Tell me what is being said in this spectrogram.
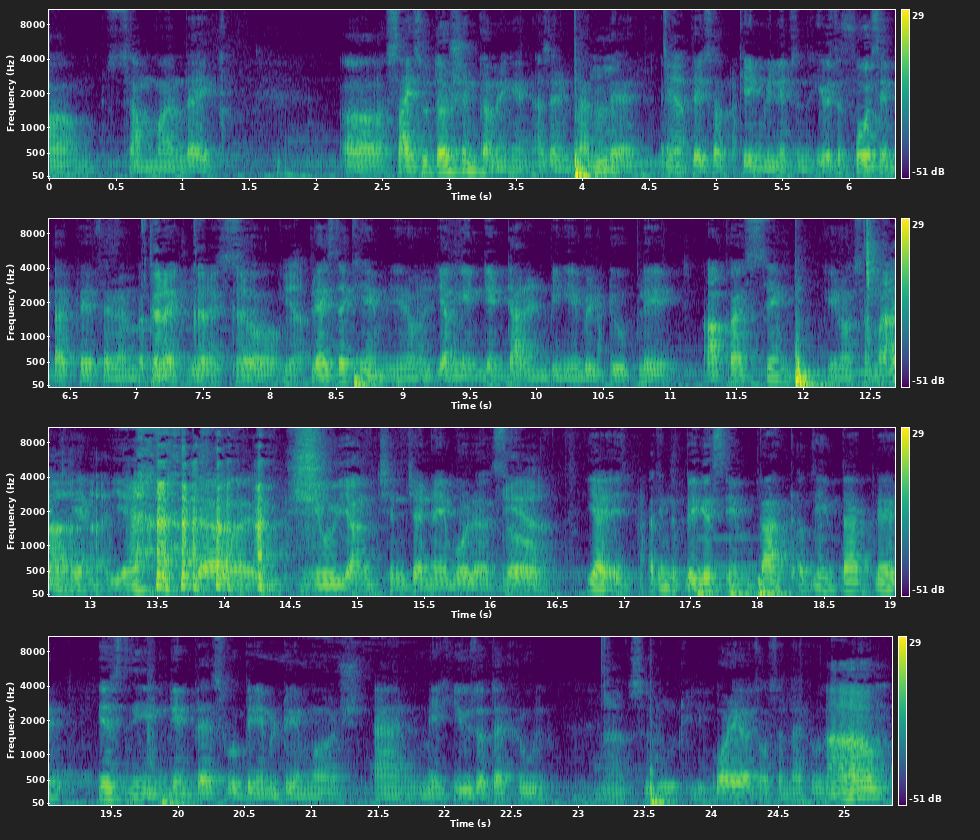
Um, someone like uh, Sai Sudharsan coming in as an impact Mm, player in yeah. place of Kane Williamson. He was the first impact player, if I remember Correct, correctly. correct, so correct, yeah. players like him, you know, young Indian talent being able to play Akash Singh, you know, someone Ah, like him, yeah. the new young Chin Chennai bowler. So Yeah. yeah, it, I think the biggest impact of the impact player is the Indian players who have been able to emerge and make use of that rule. Absolutely. What are your thoughts on that rule? Um,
